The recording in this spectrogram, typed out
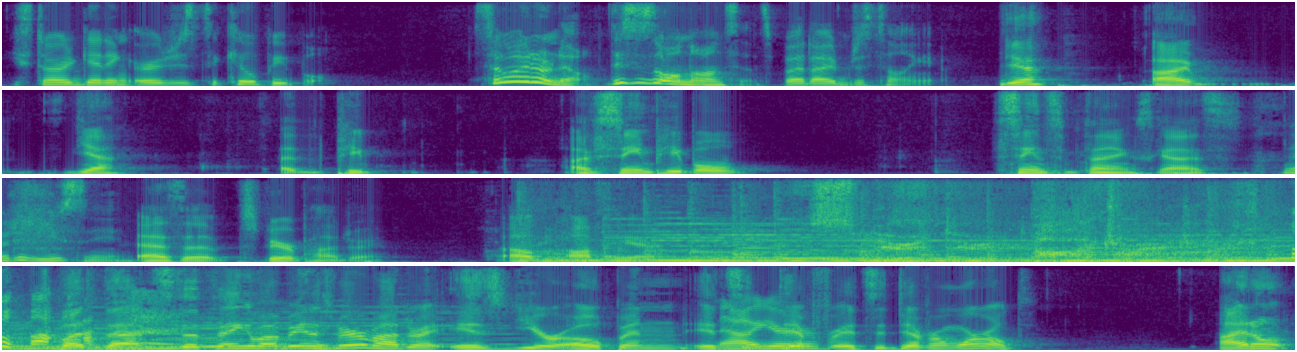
he started getting urges to kill people. So I don't know. This is all nonsense, but I'm just telling you. yeah. I yeah. Uh, peop, I've seen people seen some things, guys, What have you seen? as a spirit padre. Off, off the air. but that's the thing about being a spirit padre is you're open. It's Now a you're- different. It's a different world. I don't.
